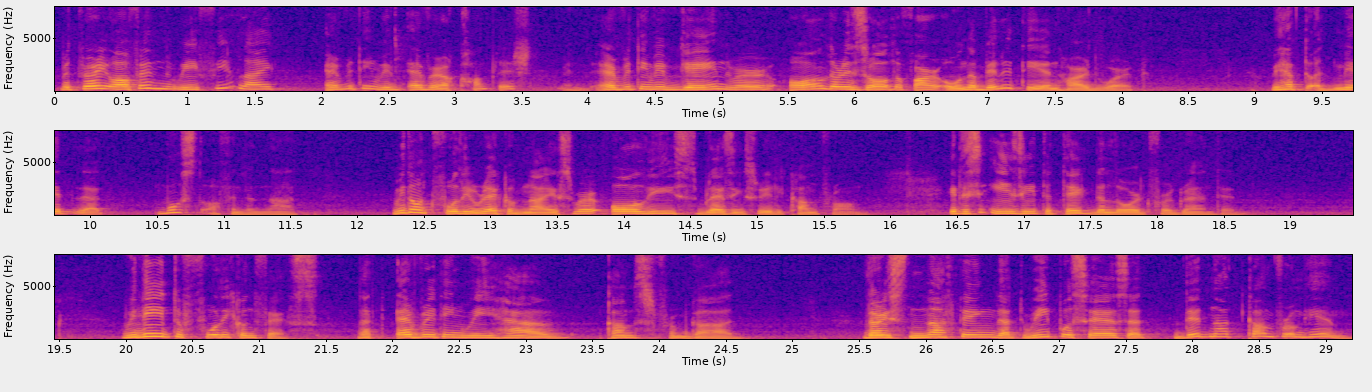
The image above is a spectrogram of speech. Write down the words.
But very often we feel like everything we've ever accomplished and everything we've gained were all the result of our own ability and hard work. We have to admit that most often than not, we don't fully recognize where all these blessings really come from. It is easy to take the Lord for granted. We need to fully confess that everything we have comes from God. There is nothing that we possess that did not come from Him.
